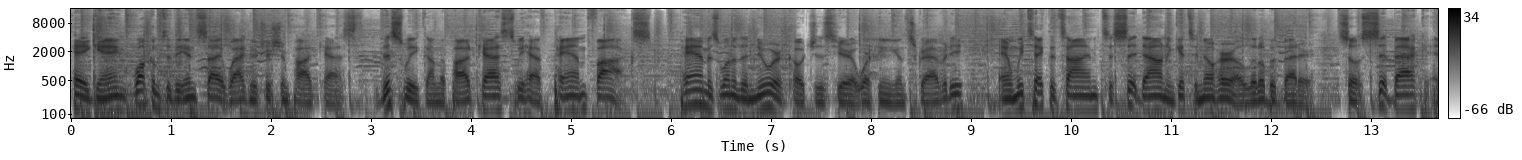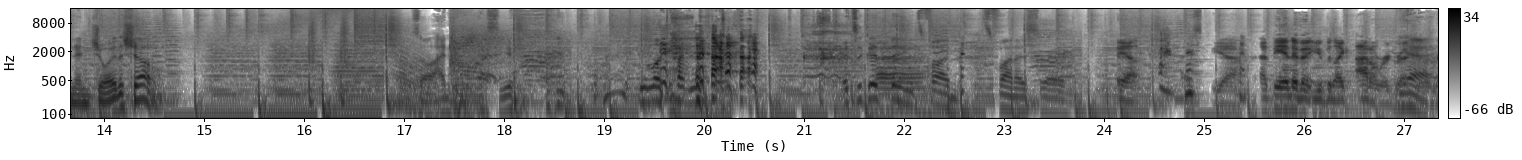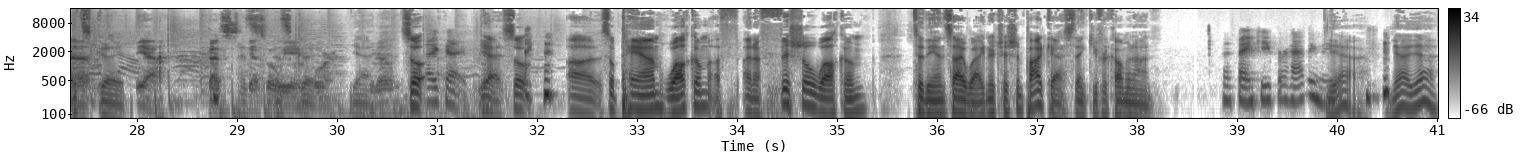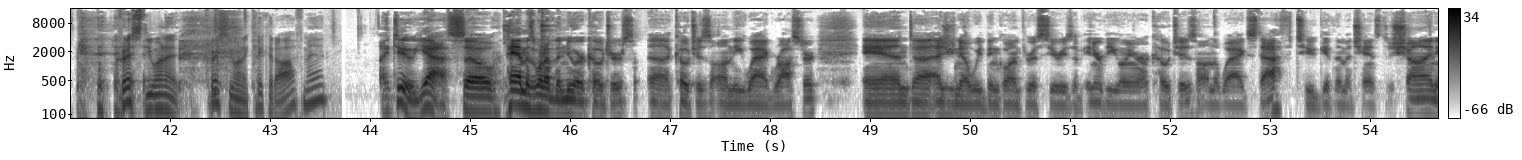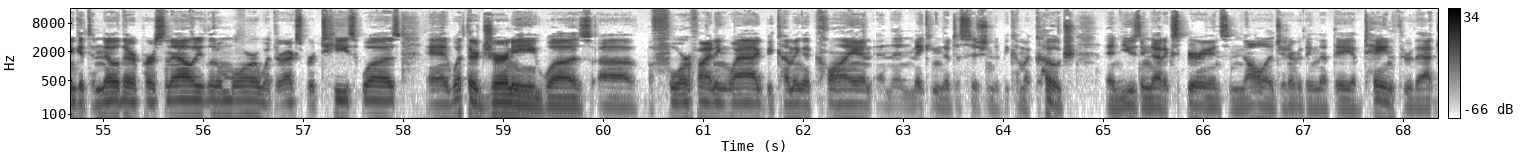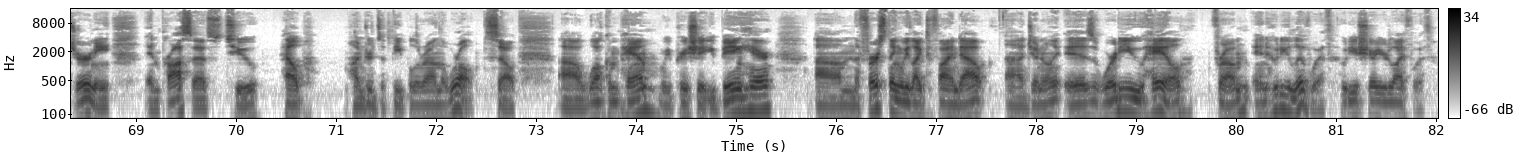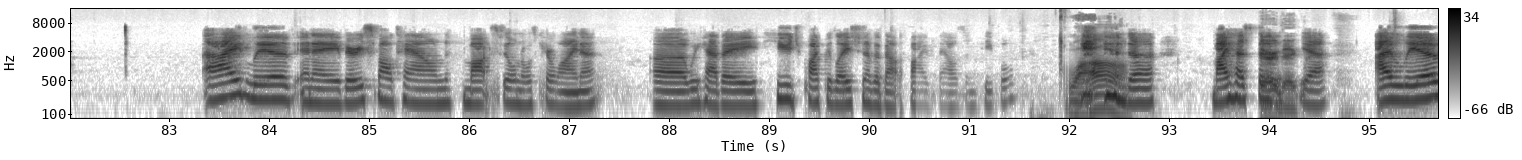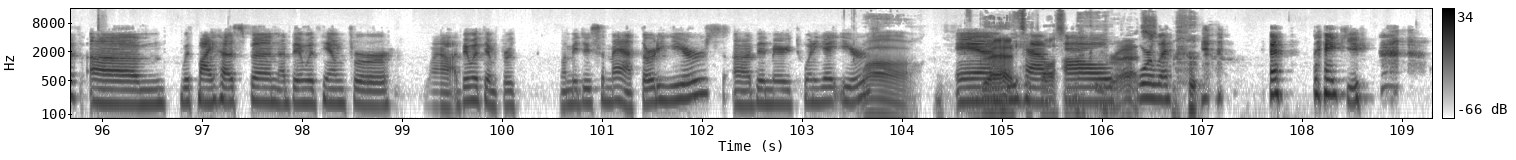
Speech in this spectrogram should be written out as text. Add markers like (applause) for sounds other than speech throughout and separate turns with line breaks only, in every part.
Hey, gang, welcome to the Inside WAG Nutrition Podcast. This week on the podcast, we have Pam Fox. Pam is one of the newer coaches here at Working Against Gravity, and we take the time to sit down and get to know her a little bit better. So sit back and enjoy the show. So I know that's you. (laughs) you look at it. (laughs) It's a good thing. It's fun. It's fun, I swear.
Yeah, yeah. At the end of it, you'd be like, I don't regret
Yeah,
doing that.
it's good.
Yeah, that's
That's-
that's, what
that's
we aim
good.
for.
Yeah.
you know?
So
Okay.
Yeah. So, uh, so Pam, welcome, an official welcome to the Inside WAG Nutrition Podcast. Thank you for coming on.
Thank you for having me.
Yeah, (laughs) yeah, yeah. (laughs) Chris, do you want to? Chris, do you want to kick it off, man?
I do, yeah. So Pam is one of the newer coaches, uh, coaches on the WAG roster, and uh, as you know, we've been going through a series of interviewing our coaches on the WAG staff to give them a chance to shine and get to know their personality a little more, what their expertise was, and what their journey was uh, before finding WAG, becoming a client, and then making the decision to become a coach, and using that experience and knowledge and everything that they obtained through that journey and process to help hundreds of people around the world. So, uh, welcome, Pam. We appreciate you being here. Um, the first thing we'd like to find out uh, generally is where do you hail from and who do you live with? Who do you share your life with?
I live in a very small town, Mocksville, North Carolina. Uh, we have a huge population of about 5,000 people. (laughs)
Wow.
And uh, my husband,
Very big.
yeah, I live um, with my husband. I've been with him for, wow, I've been with him for, let me do some math, 30 years. Uh, I've been married 28 years.
wow.
and we
Congrats, that's
have
awesome.
all
Congrats.
four leg. (laughs) (laughs) Thank you.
